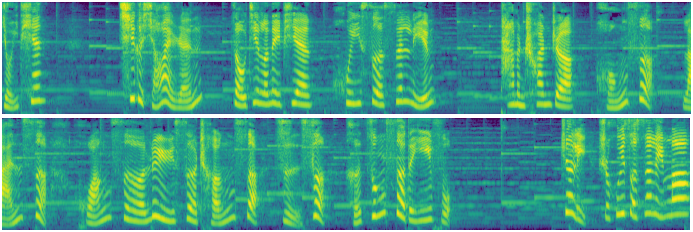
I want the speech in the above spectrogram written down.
有一天，七个小矮人走进了那片灰色森林，他们穿着红色、蓝色。黄色、绿色、橙色、紫色和棕色的衣服。这里是灰色森林吗？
